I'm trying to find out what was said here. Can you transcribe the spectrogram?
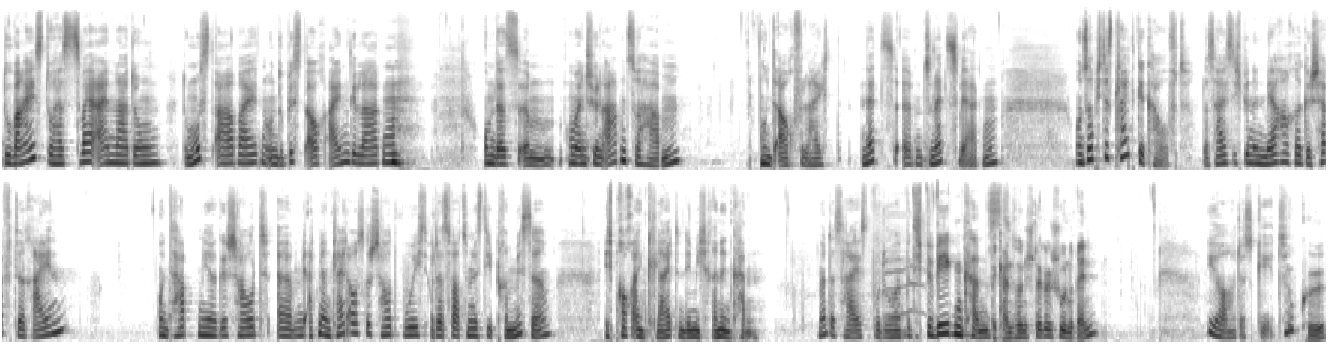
du weißt, du hast zwei Einladungen, du musst arbeiten und du bist auch eingeladen, um, das, ähm, um einen schönen Abend zu haben und auch vielleicht Netz, äh, zu netzwerken. Und so habe ich das Kleid gekauft. Das heißt, ich bin in mehrere Geschäfte rein und habe mir geschaut, äh, hat mir ein Kleid ausgeschaut, wo ich, oder das war zumindest die Prämisse, ich brauche ein Kleid, in dem ich rennen kann. Ne, das heißt, wo du dich bewegen kannst. Kannst du in Stöckelschuhen rennen? Ja, das geht. Okay,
